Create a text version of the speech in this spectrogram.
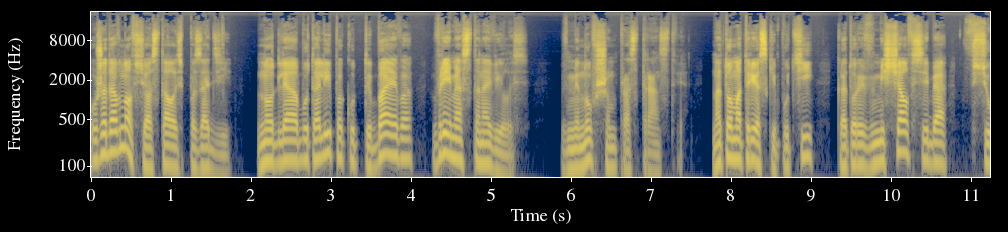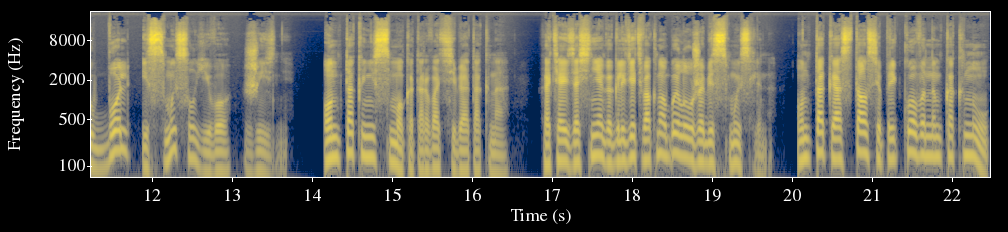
Уже давно все осталось позади. Но для Абуталипа Куттыбаева время остановилось в минувшем пространстве, на том отрезке пути, который вмещал в себя всю боль и смысл его жизни. Он так и не смог оторвать себя от окна, хотя из-за снега глядеть в окно было уже бессмысленно. Он так и остался прикованным к окну,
